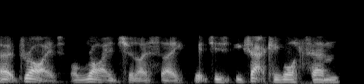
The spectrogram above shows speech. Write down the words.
uh, drives or rides, should I say, which is exactly what um,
